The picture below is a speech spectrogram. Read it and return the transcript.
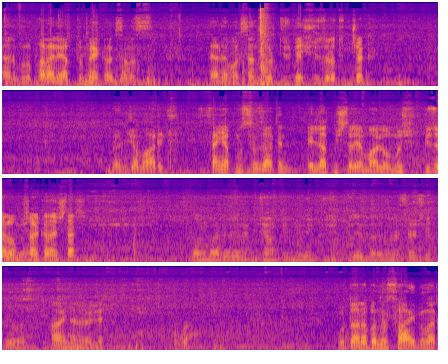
Yani bunu parayla yaptırmaya kalksanız nerede baksan 400-500 lira tutacak. Ön cam hariç. Sen yapmışsın zaten 50-60 liraya mal olmuş. Güzel olmuş arkadaşlar. Normalde böyle bir cam filmini 300-350 liradan aşağı çekmiyorlar. Aynen öyle. Allah. Burada arabanın sahibi var.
